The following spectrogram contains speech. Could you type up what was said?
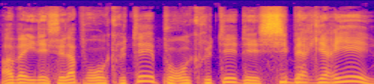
Ah bah il est fait là pour recruter, pour recruter des cyberguerriers.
